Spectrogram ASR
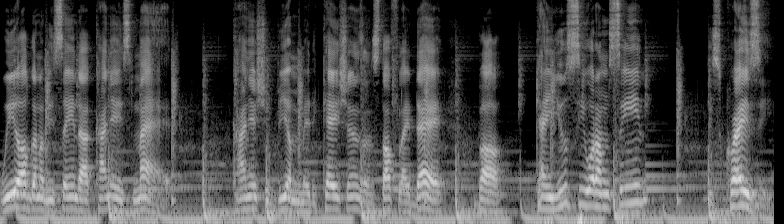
we are gonna be saying that Kanye is mad. Kanye should be on medications and stuff like that. But can you see what I'm seeing? It's crazy.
